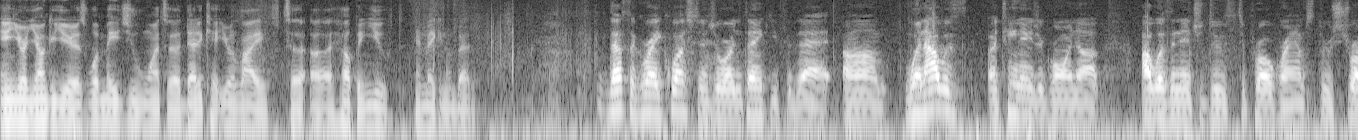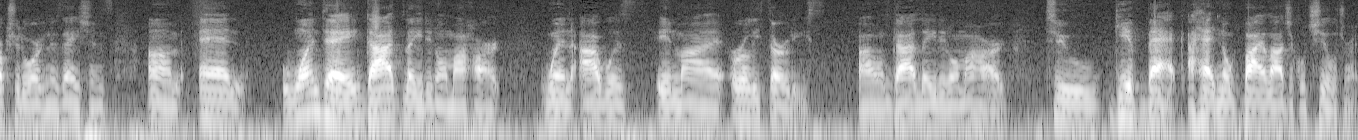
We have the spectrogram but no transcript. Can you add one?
in your younger years, what made you want to dedicate your life to uh, helping youth and making them better? That's a great question, Jordan. Thank you for that. Um, when I was a teenager growing up, I wasn't introduced to programs through structured organizations. Um, and one day, God laid it on my heart when I was in my early 30s. Um, God laid it on my heart to give back. I had no biological children.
